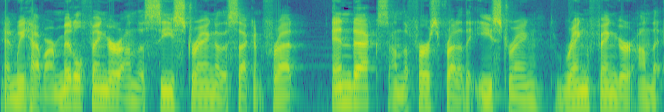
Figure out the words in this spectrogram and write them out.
And we have our middle finger on the C string of the second fret, index on the first fret of the E string, ring finger on the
